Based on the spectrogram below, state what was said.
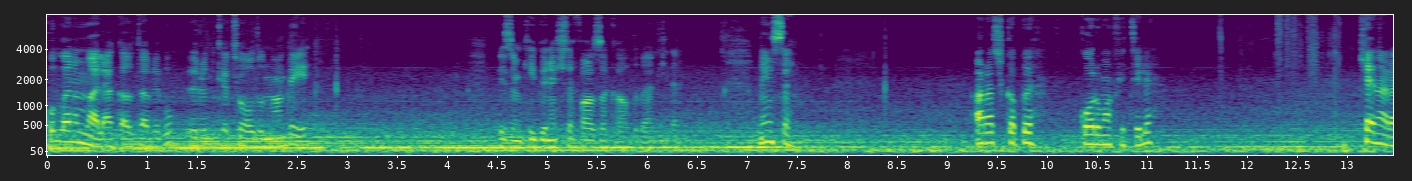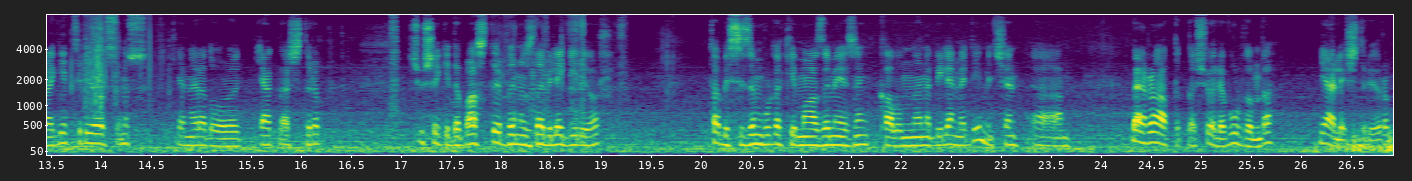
Kullanımla alakalı tabii bu. Ürün kötü olduğundan değil. Bizimki güneşte fazla kaldı belki de. Neyse. Araç kapı koruma fitili. Kenara getiriyorsunuz. Kenara doğru yaklaştırıp şu şekilde bastırdığınızda bile giriyor. Tabi sizin buradaki malzemenizin kalınlığını bilemediğim için ben rahatlıkla şöyle vurduğumda yerleştiriyorum.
